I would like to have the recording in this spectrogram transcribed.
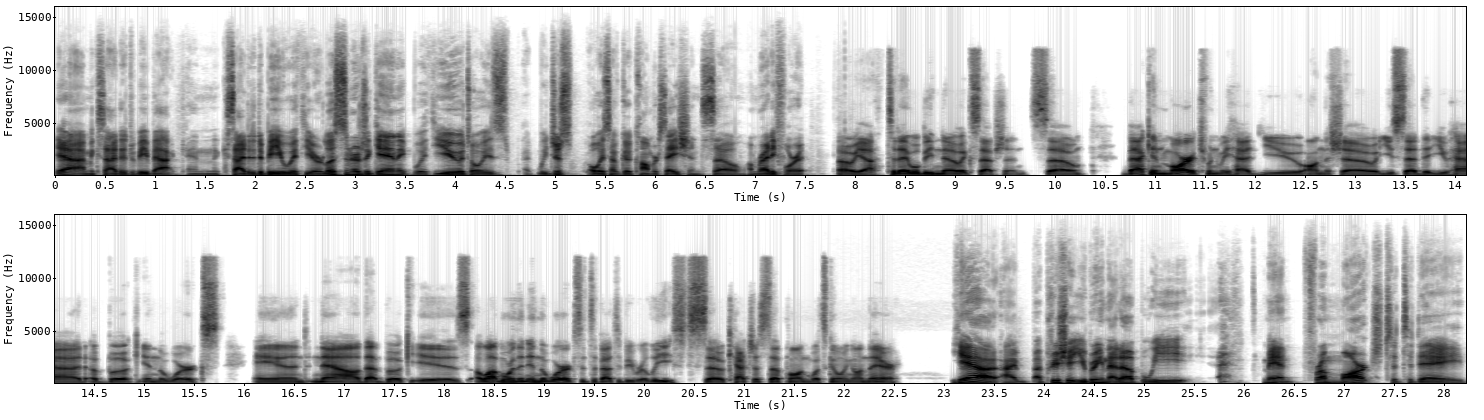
Yeah, I'm excited to be back and excited to be with your listeners again. With you, it's always we just always have good conversations. So I'm ready for it. Oh yeah, today will be no exception. So back in March when we had you on the show, you said that you had a book in the works. And now that book is a lot more than in the works. It's about to be released. So catch us up on what's going on there. Yeah, I appreciate you bringing that up. We, man, from March to today,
